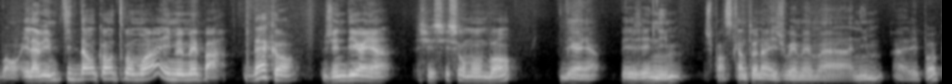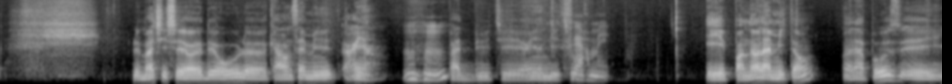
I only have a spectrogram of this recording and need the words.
bon, il avait une petite dent contre moi, il me met pas. D'accord, je ne dis rien. Je suis sur mon banc, je dis rien. PSG Nîmes, je pense qu'Antona, il jouait même à Nîmes à l'époque. Le match, il se déroule euh, 45 minutes, rien. Mhm. Pas de but et rien du tout. Fermé. Et pendant la mi-temps, à la pause, et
